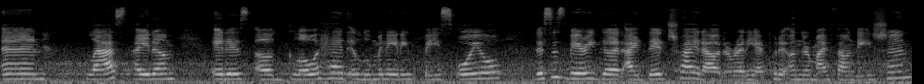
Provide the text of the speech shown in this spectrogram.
And last item it is a glow ahead illuminating face oil. This is very good. I did try it out already. I put it under my foundation.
